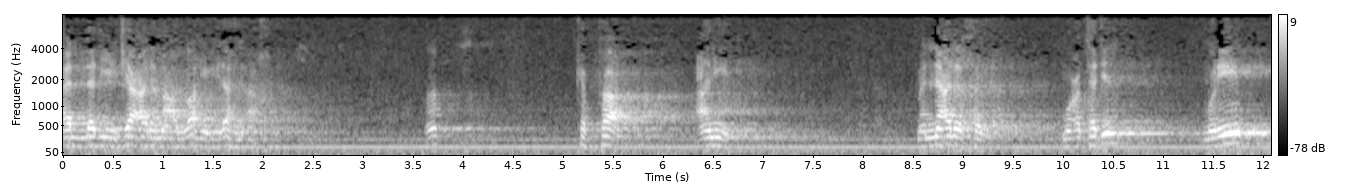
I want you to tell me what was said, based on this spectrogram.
الذي جعل مع الله إلها آخر. كفار عنيد مناع للخير معتدل مريب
